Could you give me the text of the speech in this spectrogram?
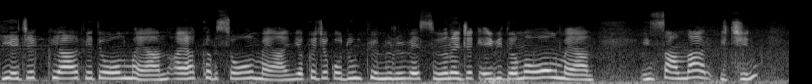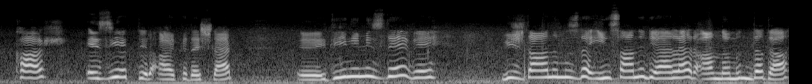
giyecek kıyafeti olmayan, ayakkabısı olmayan, yakacak odun kömürü ve sığınacak evi damı olmayan insanlar için kar eziyettir arkadaşlar. E, dinimizde ve vicdanımızda insani değerler anlamında da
